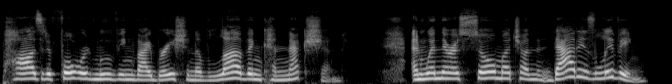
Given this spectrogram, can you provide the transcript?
positive, forward moving vibration of love and connection. And when there is so much on that is living.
